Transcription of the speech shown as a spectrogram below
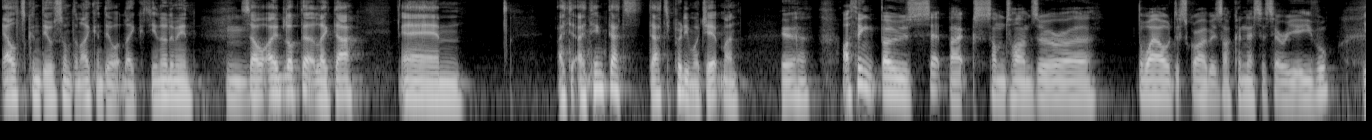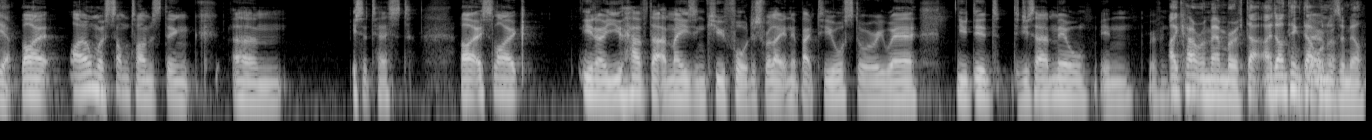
else can do something, I can do it. Like you know what I mean? So I looked at it like that. Um, I, th- I think that's that's pretty much it, man. Yeah, I think those setbacks sometimes are uh, the way I would describe it is like a necessary evil. Yeah. like I almost sometimes think um, it's a test. Like it's like you know you have that amazing Q4. Just relating it back to your story where you did. Did you say a mill in revenue? I can't remember if that. I don't think that one was a mill.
